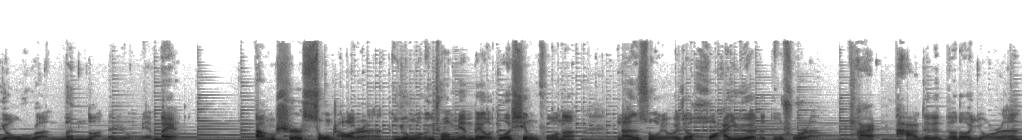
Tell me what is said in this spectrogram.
柔软温暖的这种棉被了。当时宋朝的人拥有一床棉被有多幸福呢？南宋有位叫华岳的读书人，哎，他这个得到友人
